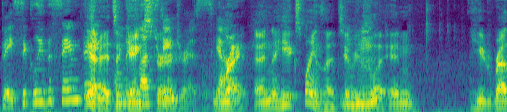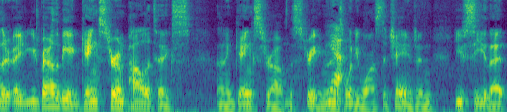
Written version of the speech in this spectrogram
basically the same thing. Mm-hmm. yeah, it's a gangster, less dangerous. Yeah. right? And he explains that too. He's like, and he'd rather uh, you'd rather be a gangster in politics than a gangster out in the street, and that's what he wants to change. And you see that.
